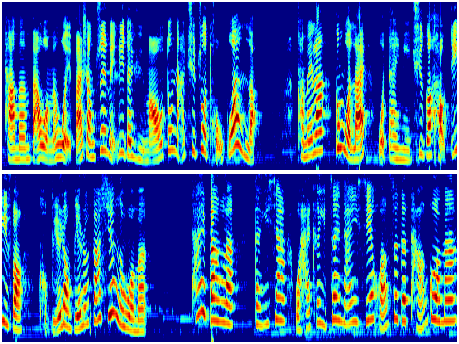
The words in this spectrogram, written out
他们把我们尾巴上最美丽的羽毛都拿去做头冠了。卡梅拉，跟我来，我带你去个好地方，可别让别人发现了我们。太棒了！等一下，我还可以再拿一些黄色的糖果吗？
